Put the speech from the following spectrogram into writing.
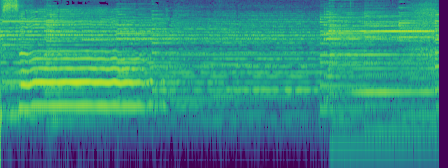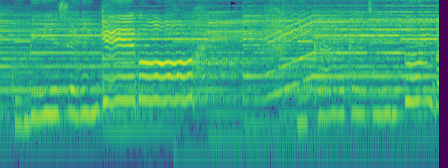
변했어. 꿈이 생기고 네가 가진 꿈도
